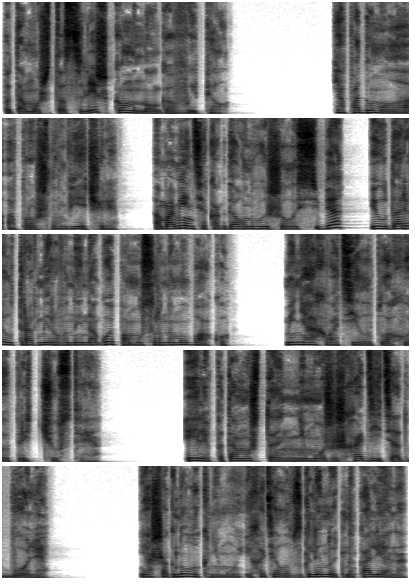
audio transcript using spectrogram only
потому что слишком много выпил. Я подумала о прошлом вечере, о моменте, когда он вышел из себя и ударил травмированной ногой по мусорному баку. Меня охватило плохое предчувствие. Или потому что не можешь ходить от боли. Я шагнула к нему и хотела взглянуть на колено,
